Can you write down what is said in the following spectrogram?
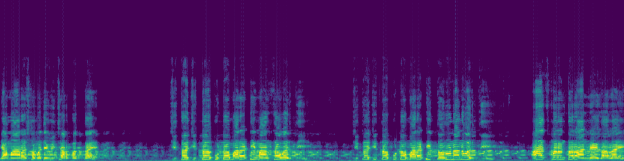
या महाराष्ट्रामध्ये विचार बघताय. जिथं जिथं कुठं मराठी माणसावरती जिथं जिथं कुठं मराठी तरुणांवरती आजपर्यंत अन्याय झालाय.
